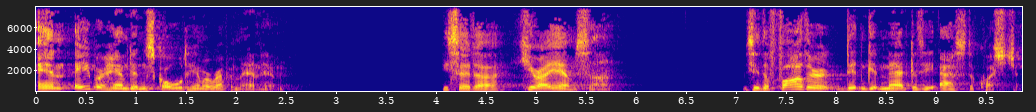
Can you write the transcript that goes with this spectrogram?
And Abraham didn't scold him or reprimand him. He said, uh, Here I am, son. You see, the father didn't get mad because he asked a question.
